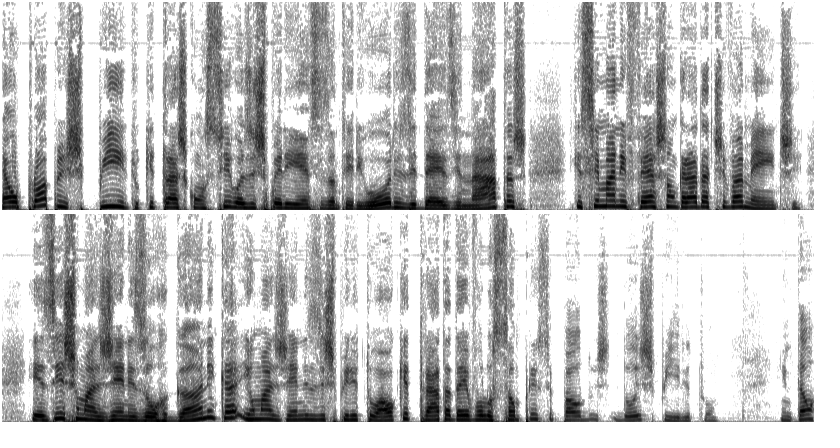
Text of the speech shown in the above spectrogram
É o próprio espírito que traz consigo as experiências anteriores, ideias inatas, que se manifestam gradativamente. Existe uma gênese orgânica e uma gênese espiritual que trata da evolução principal do, do espírito. Então,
